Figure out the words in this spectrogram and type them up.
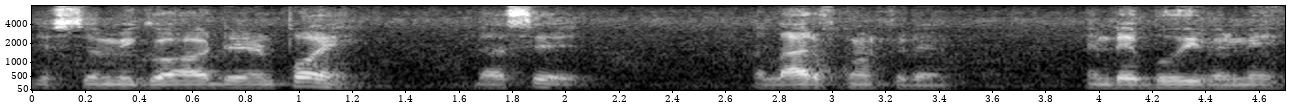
just let me go out there and play. That's it. A lot of confidence, and they believe in me.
